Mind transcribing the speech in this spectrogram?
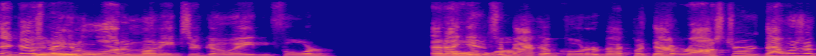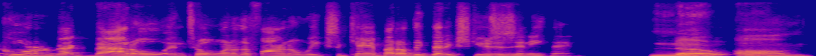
That guy's they, making a lot of money to go eight and four. And I oh, get it's wow. a backup quarterback, but that roster, that was a quarterback battle until one of the final weeks of camp. I don't think that excuses anything. No, um,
